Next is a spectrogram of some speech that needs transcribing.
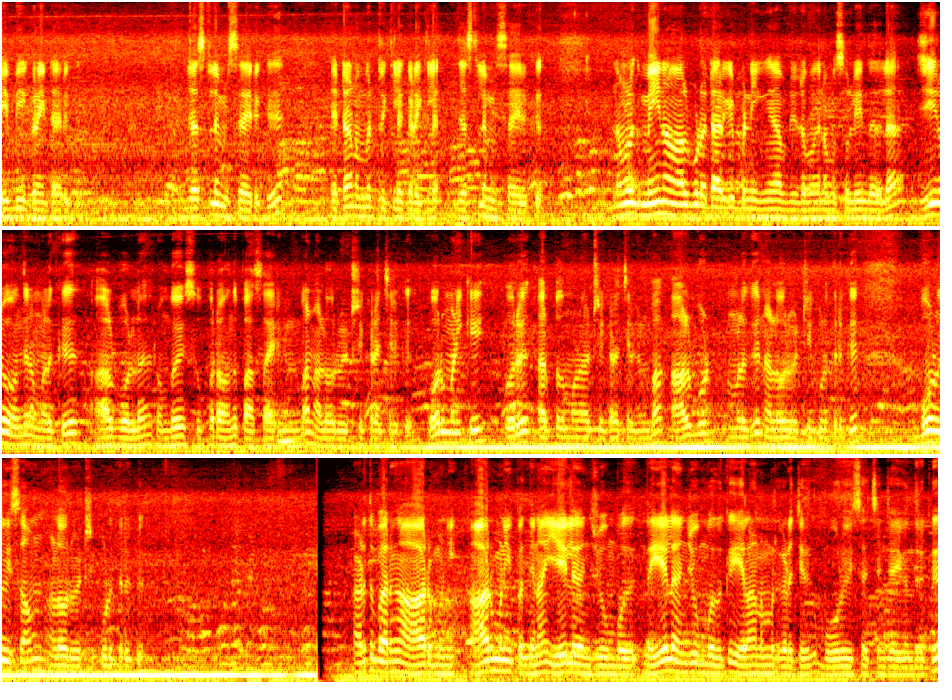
ஏபி கனெக்ட் ஆகிருக்கு ஜஸ்ட்டில் மிஸ் ஆகிருக்கு எட்டாம் நம்பர் ட்ரிக்கில் கிடைக்கல. ஜஸ்ட்டில் மிஸ் ஆகிருக்கு நம்மளுக்கு மெயினாக ஆல் போர்டை டார்கெட் பண்ணிக்கங்க அப்படின்ற மாதிரி நம்ம சொல்லியிருந்ததில் ஜீரோ வந்து நம்மளுக்கு ஆல் போர்டில் ரொம்பவே சூப்பராக வந்து பாஸ் ஆகிருக்குன்பா நல்ல ஒரு வெற்றி கிடச்சிருக்கு. ஒரு மணிக்கு ஒரு அற்புதமான வெற்றி கிடச்சிருக்குன்பா ஆல் போர்ட் நம்மளுக்கு நல்ல ஒரு வெற்றி கொடுத்துருக்கு. போர்டு வைஸாகவும் நல்ல ஒரு வெற்றி கொடுத்துருக்கு. அடுத்து பாருங்கள் ஆறு மணி. ஆறு மணி பார்த்தீங்கன்னா ஏழு அஞ்சு ஒம்பது. இந்த ஏழு அஞ்சு ஒம்பதுக்கு ஏழாம் நம்பர் கிடச்சிருக்கு. போர்டு வைஸாக சேஞ்ச் ஆகி வந்திருக்கு.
